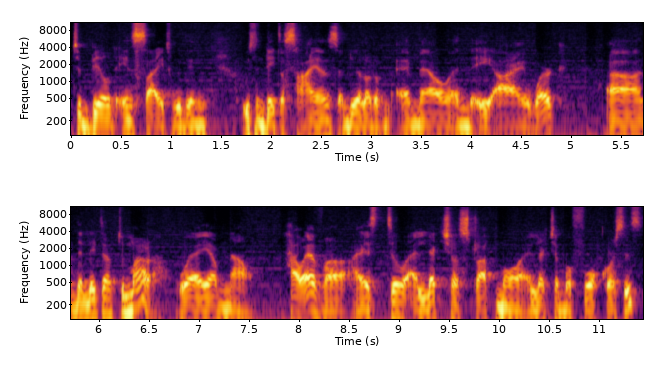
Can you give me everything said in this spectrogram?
to build insight within using data science and do a lot of ML and AI work. Uh, then later to Mara, where I am now. However, I still I lecture Strathmore, I lecture about four courses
